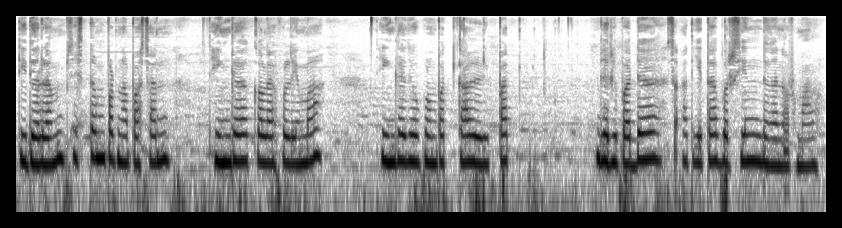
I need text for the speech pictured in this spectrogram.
di dalam sistem pernapasan hingga ke level 5 hingga 24 kali lipat daripada saat kita bersin dengan normal.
